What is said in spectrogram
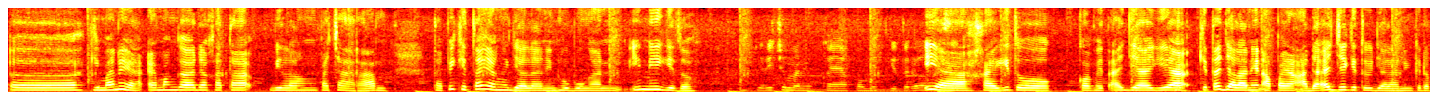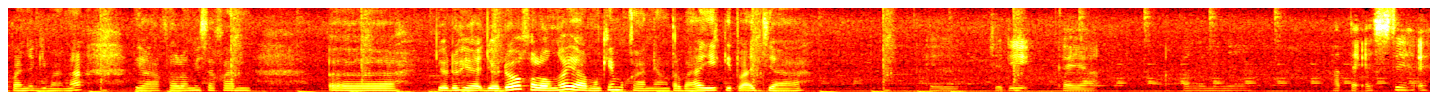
eh gimana ya emang nggak ada kata bilang pacaran tapi kita yang ngejalanin hubungan ini gitu. Jadi cuman kayak komit gitu doang. iya kayak gitu komit aja ya kita jalanin apa yang ada aja gitu jalanin ke depannya gimana. Ya kalau misalkan eh jodoh ya jodoh kalau enggak ya mungkin bukan yang terbaik gitu aja. Oke, jadi kayak apa namanya HTS sih eh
